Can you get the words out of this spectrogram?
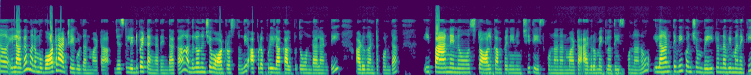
ఇలాగా ఇలాగ మనము వాటర్ యాడ్ చేయకూడదు అనమాట జస్ట్ లిడ్ పెట్టాం కదా ఇందాక. అందులో నుంచే వాటర్ వస్తుంది. అప్పుడప్పుడు ఇలా కలుపుతూ ఉండాలండి అడుగంటకుండా. ఈ పాన్ నేను స్టాల్ కంపెనీ నుంచి తీసుకున్నాను అనమాట అగ్రోమెక్‌లో తీసుకున్నాను. ఇలాంటివి కొంచెం వెయిట్ ఉన్నవి మనకి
